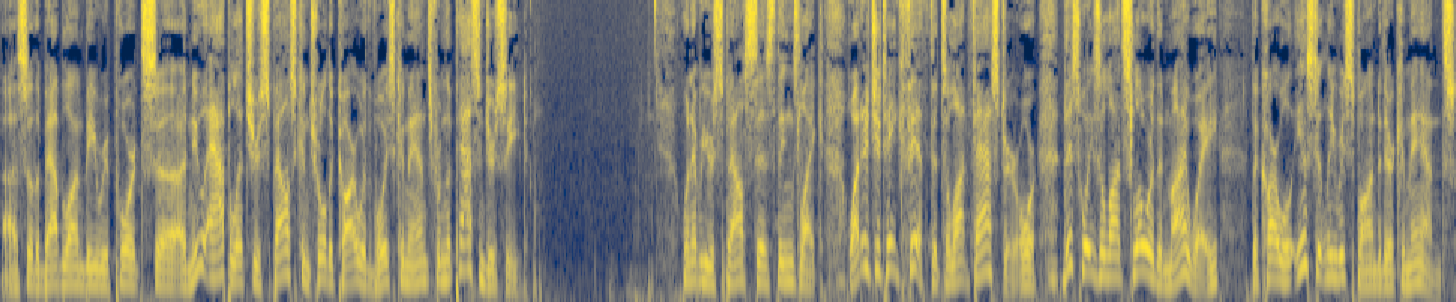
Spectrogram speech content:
Uh, so the Babylon Bee reports uh, a new app lets your spouse control the car with voice commands from the passenger seat. Whenever your spouse says things like, Why did you take fifth? It's a lot faster, or This way's a lot slower than my way, the car will instantly respond to their commands.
